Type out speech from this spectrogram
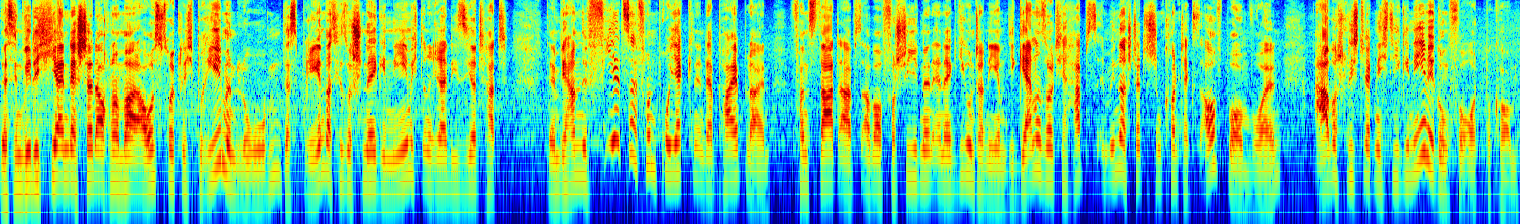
Deswegen will ich hier an der Stelle auch nochmal ausdrücklich Bremen loben, dass Bremen das hier so schnell genehmigt und realisiert hat. Denn wir haben eine Vielzahl von Projekten in der Pipeline, von Start-ups, aber auch verschiedenen Energieunternehmen, die gerne solche Hubs im innerstädtischen Kontext aufbauen wollen, aber schlichtweg nicht die Genehmigung vor Ort bekommen.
